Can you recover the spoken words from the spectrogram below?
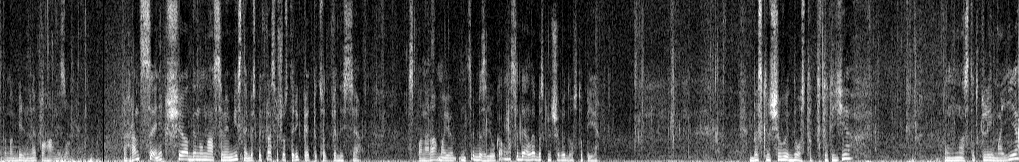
автомобіль непоганий зовні. Гранд Сценік ще один у нас семимісний, без підкрасів, 6 рік 5550. З панорамою. Це без люка у нас іде, але безключовий доступ є. Безключовий доступ тут є. У нас тут кліма є.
